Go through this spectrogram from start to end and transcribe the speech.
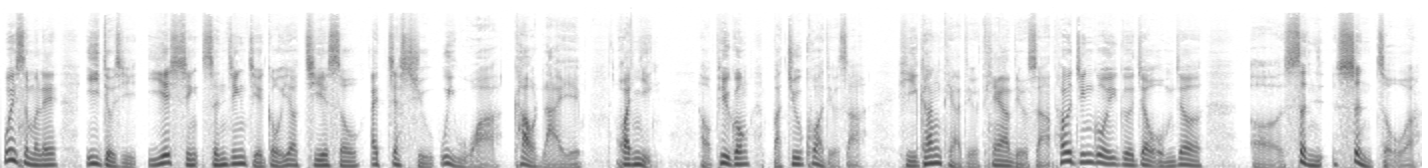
为什么呢？一就是也神神经结构要接收，爱接受为哇靠来的欢迎。好，譬如讲把酒看掉啥。体康听到听到啥？它会经过一个叫我们叫呃肾肾轴啊，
